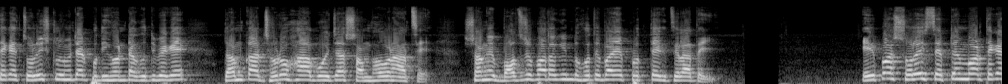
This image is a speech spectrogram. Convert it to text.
থেকে চল্লিশ কিলোমিটার প্রতি ঘণ্টা গতিবেগে দমকা ঝোড়ো হাওয়া বয়ে যাওয়ার সম্ভাবনা আছে। সঙ্গে বজ্রপাতও কিন্তু হতে পারে প্রত্যেক জেলাতেই। এরপর ষোলোই সেপ্টেম্বর থেকে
